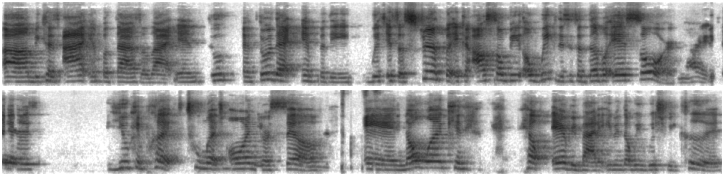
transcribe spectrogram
um, because I empathize a lot, and through and through that empathy, which is a strength, but it can also be a weakness. It's a double-edged sword, right? Because you can put too much on yourself, and no one can help everybody, even though we wish we could.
